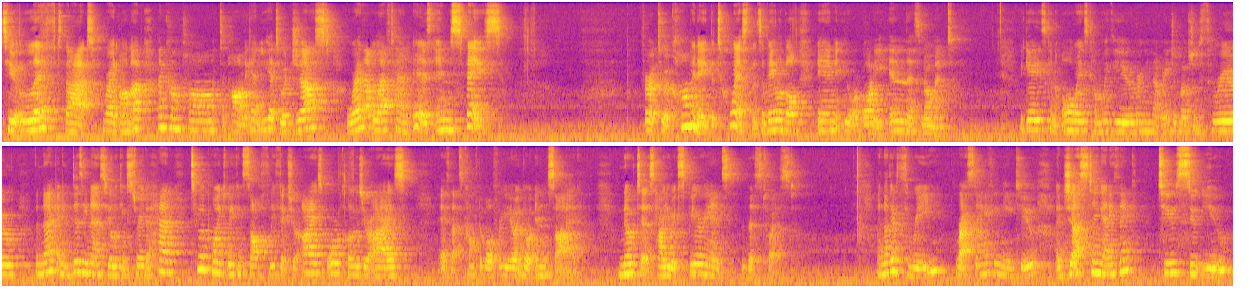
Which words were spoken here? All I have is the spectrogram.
to lift that right arm up and come palm to palm. And again, you get to adjust where that left hand is in space for it to accommodate the twist that's available in your body in this moment. The gaze can always come with you, bringing that range of motion through the neck. Any dizziness, you're looking straight ahead to a point where you can softly fix your eyes or close your eyes if that's comfortable for you and go inside. Notice how you experience this twist. Another three, resting if you need to, adjusting anything to suit you.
